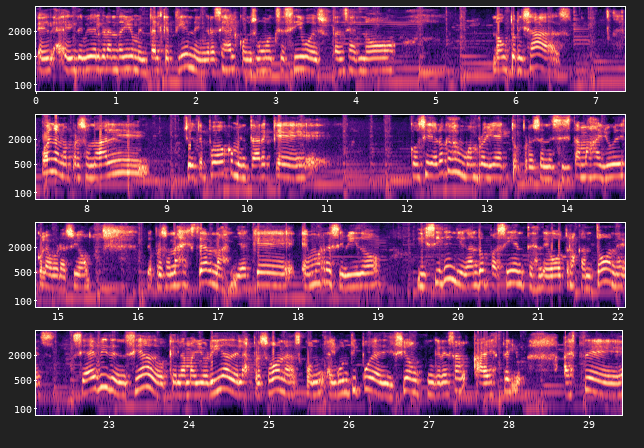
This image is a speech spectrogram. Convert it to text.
el, debido al gran daño mental que tienen gracias al consumo excesivo de sustancias no, no autorizadas. Bueno, en lo personal yo te puedo comentar que considero que es un buen proyecto, pero se necesita más ayuda y colaboración de personas externas, ya que hemos recibido y siguen llegando pacientes de otros cantones. Se ha evidenciado que la mayoría de las personas con algún tipo de adicción que ingresan a este, a este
